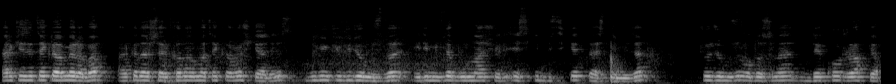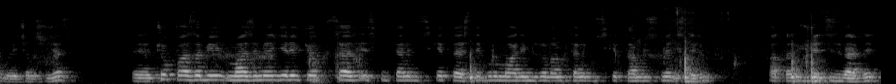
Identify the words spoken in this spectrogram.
Herkese tekrar merhaba. Arkadaşlar kanalıma tekrar hoş geldiniz. Bugünkü videomuzda elimizde bulunan şöyle eski bisiklet lastiğimizden çocuğumuzun odasına dekor raf yapmaya çalışacağız. Ee, çok fazla bir malzemeye gerek yok. Sadece eski bir tane bisiklet lastiği. Bunu mahallemizde olan bir tane bisiklet tamircisinden istedim. Hatta ücretsiz verdi.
